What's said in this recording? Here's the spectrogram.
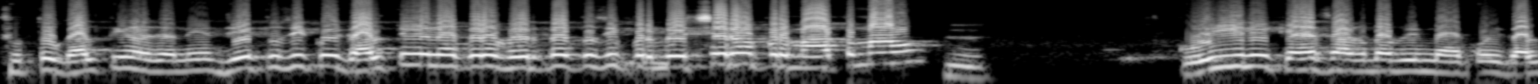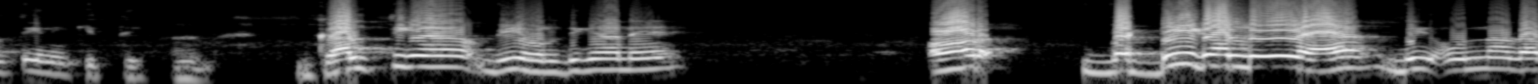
ਹੂੰ ਤੋਂ ਗਲਤੀਆਂ ਹੋ ਜਾਂਦੀਆਂ। ਜੇ ਤੁਸੀਂ ਕੋਈ ਗਲਤੀ ਨਾ ਕਰੋ ਫਿਰ ਤਾਂ ਤੁਸੀਂ ਪਰਮੇਸ਼ਰ ਹੋ ਪ੍ਰਮਾਤਮਾ ਹੋ। ਕੋਈ ਨਹੀਂ ਕਹਿ ਸਕਦਾ ਵੀ ਮੈਂ ਕੋਈ ਗਲਤੀ ਨਹੀਂ ਕੀਤੀ। ਗਲਤੀਆਂ ਵੀ ਹੁੰਦੀਆਂ ਨੇ। ਔਰ ਵੱਡੀ ਗੱਲ ਇਹ ਹੈ ਵੀ ਉਹਨਾਂ ਦਾ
